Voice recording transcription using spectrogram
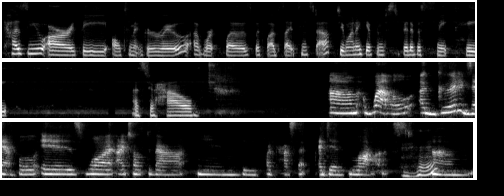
because you are the ultimate guru of workflows with websites and stuff, do you want to give them just a bit of a sneak peek as to how? Um, well, a good example is what I talked about in the podcast that I did last. Mhm. Um,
